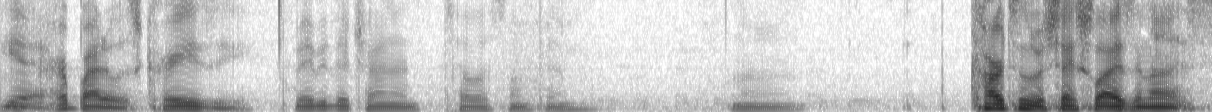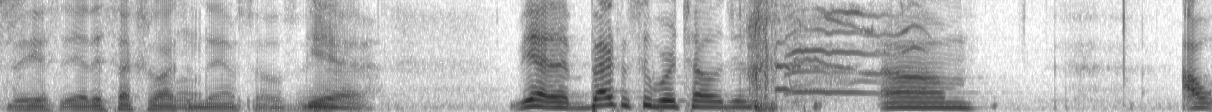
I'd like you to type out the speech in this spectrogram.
Yeah, her body was crazy. Maybe they're trying to tell us something. Mm. Cartoons were sexualizing us. They, yeah, they sexualize them damn selves. Yeah. Yeah, back to super intelligence. um, I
